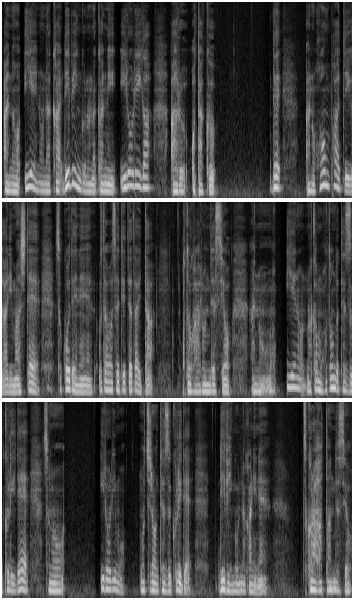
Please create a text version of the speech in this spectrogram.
あの家の中、リビングの中にいろりがあるお宅で、あの、ホームパーティーがありまして、そこでね、歌わせていただいたことがあるんですよ。あの、家の中もほとんど手作りで、その、いろりももちろん手作りで、リビングの中にね、作らはったんですよ。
